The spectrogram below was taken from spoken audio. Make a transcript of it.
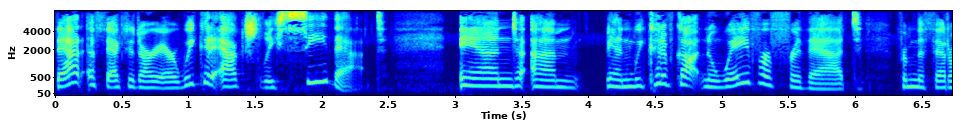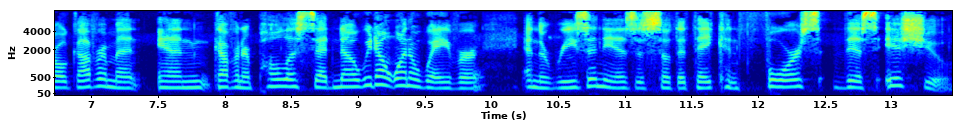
that affected our air. We could actually see that, and um, and we could have gotten a waiver for that from the federal government. And Governor Polis said, no, we don't want a waiver. And the reason is is so that they can force this issue.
